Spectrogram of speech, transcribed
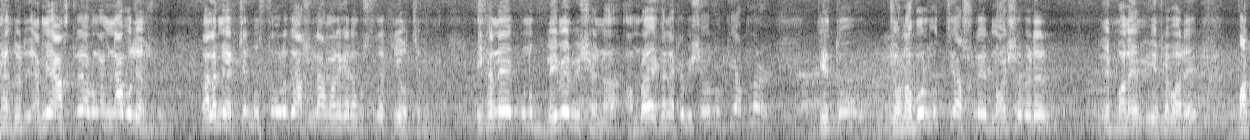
হ্যাঁ যদি আমি আসলে এবং আমি না বলে আসব। তাহলে আমি অ্যাকচুয়ালি বুঝতে পারব যে আসলে আমার এখানে অবস্থা কী হচ্ছে এখানে এখানে কোনো ব্লেমের বিষয় না আমরা এখানে একটা বিষয় হলো কি আপনার যেহেতু জনবল হচ্ছে আসলে নয়শো বেডের মানে ইয়ে ফেভারে বাট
